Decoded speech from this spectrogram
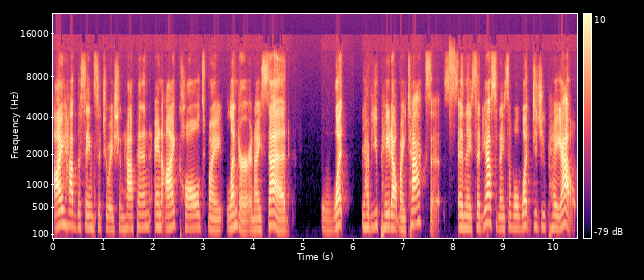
I had the same situation happen and I called my lender and I said, "What have you paid out my taxes?" And they said, "Yes." And I said, "Well, what did you pay out?"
